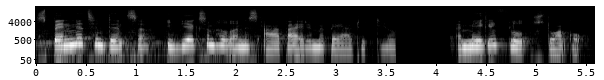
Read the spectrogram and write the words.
Spændende tendenser i virksomhedernes arbejde med bæredygtighed af Mikkel Flod Storgård.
